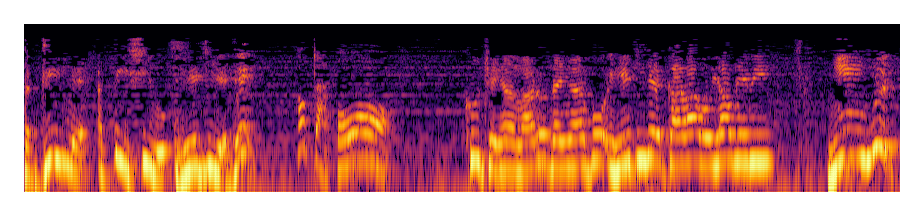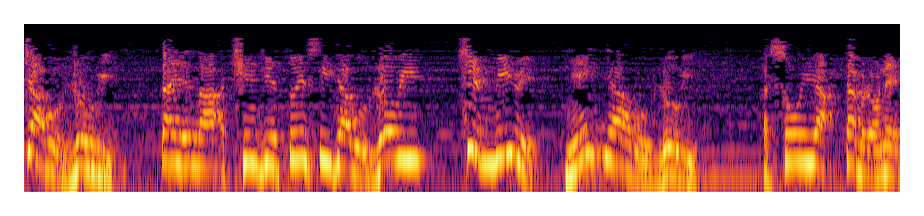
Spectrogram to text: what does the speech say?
တတိနဲ့အတိရှိဖို့အရေးကြီးတယ်ဟဲ့ဟုတ်တာပေါ့ခုချိန်ကငါတို့နိုင်ငံဖို့အရေးကြီးတဲ့ကာလကိုရောက်နေပြီညီညွတ်ကြဖို့လိုပြီတိုင်းရင်းသားအချင်းချင်းသွေးစည်းကြဖို့လိုပြီရှင်းမီးတွေငြိမ်းကြဖို့လိုပြီအစိုးရတပ်မတော်နဲ့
